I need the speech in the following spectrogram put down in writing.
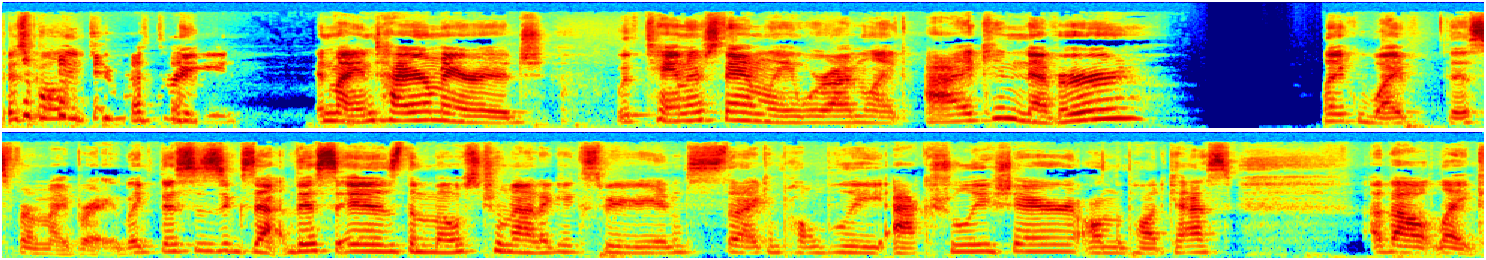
there's probably two or three in my entire marriage with Tanner's family where I'm like I can never like wipe this from my brain. Like this is exact this is the most traumatic experience that I can probably actually share on the podcast about like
